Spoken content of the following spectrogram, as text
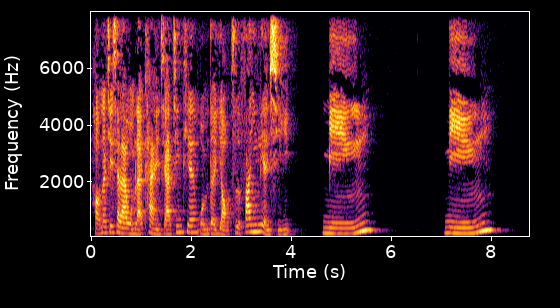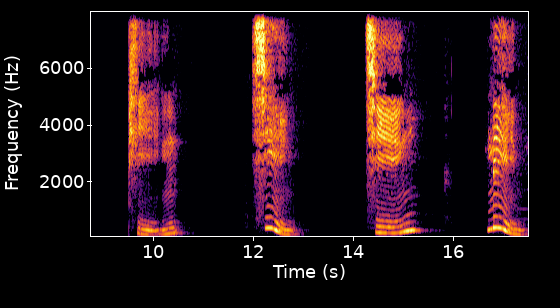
好，那接下来我们来看一下今天我们的咬字发音练习，明。宁、品、信、情、令、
